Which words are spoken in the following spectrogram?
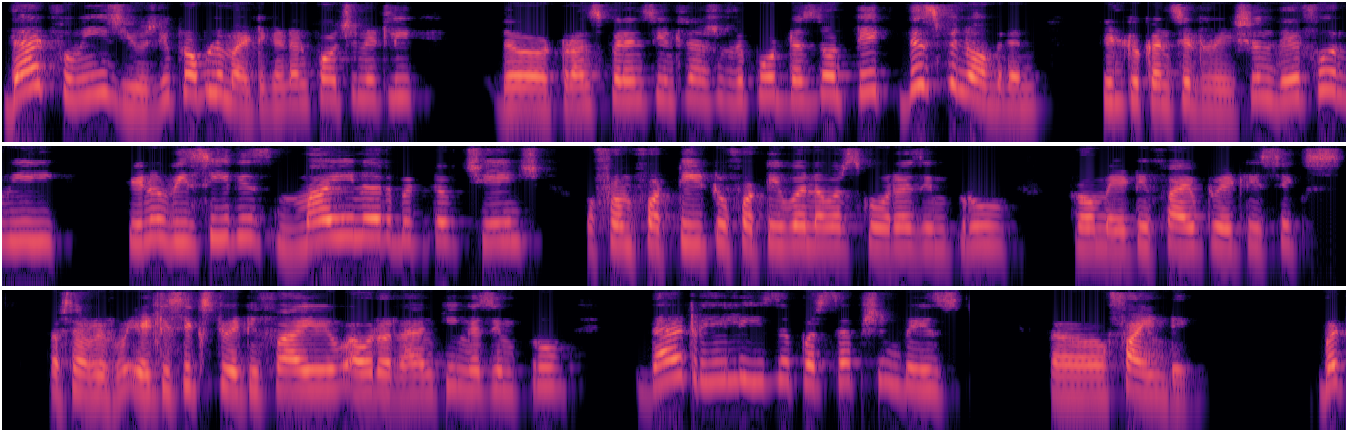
That for me is hugely problematic. And unfortunately, the Transparency International report does not take this phenomenon into consideration. Therefore, we, you know, we see this minor bit of change from 40 to 41. Our score has improved from 85 to 86. Uh, sorry, from 86 to 85. Our ranking has improved. That really is a perception based uh, finding. But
